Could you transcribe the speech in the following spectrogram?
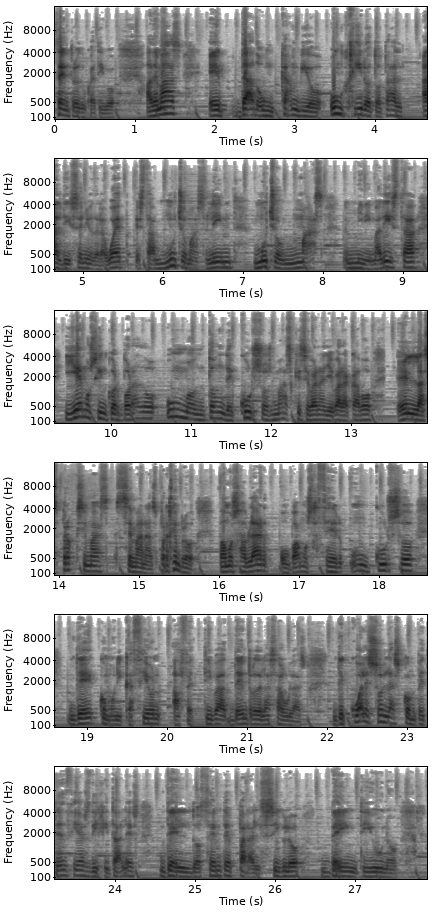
centro educativo. Además, he dado un cambio, un giro total al diseño de la web, está mucho más lean, mucho más minimalista y hemos incorporado un montón de cursos más que se van a llevar a cabo en las próximas semanas. Por ejemplo, vamos a hablar o vamos a hacer un curso de comunicación afectiva dentro de las aulas, de cuáles son las competencias digitales del docente para el siglo XXI.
